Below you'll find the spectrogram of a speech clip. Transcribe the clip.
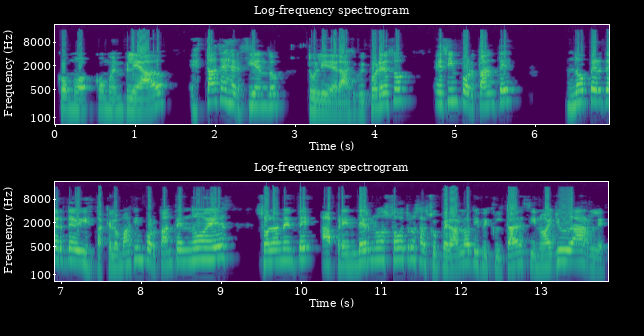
como, como empleado, estás ejerciendo tu liderazgo. Y por eso es importante no perder de vista que lo más importante no es solamente aprender nosotros a superar las dificultades, sino ayudarles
